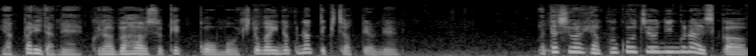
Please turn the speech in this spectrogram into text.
やっぱりだねクラブハウス結構もう人がいなくなってきちゃったよね。私は150人ぐらいしか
